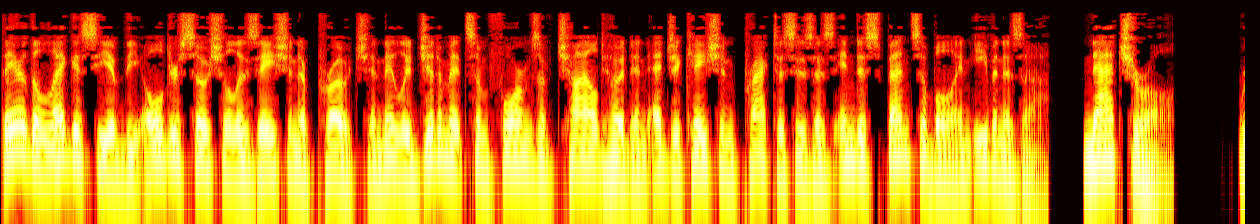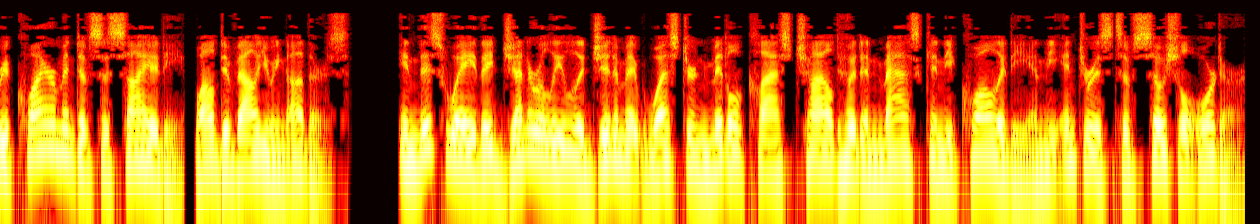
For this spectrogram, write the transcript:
They are the legacy of the older socialization approach and they legitimate some forms of childhood and education practices as indispensable and even as a natural requirement of society, while devaluing others. In this way they generally legitimate Western middle-class childhood and mask inequality and the interests of social order.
